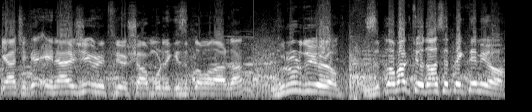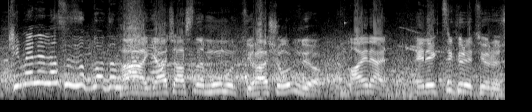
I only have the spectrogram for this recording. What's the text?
Gerçekten enerji üretiliyor şu an buradaki zıplamalardan. Gurur duyuyorum. Zıplamak diyor, dans etmek demiyor. Kime ne nasıl zıpladım Ha ben ya? gerçi aslında movement diyor. Her şey olur mu diyor. Aynen. Elektrik üretiyoruz.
